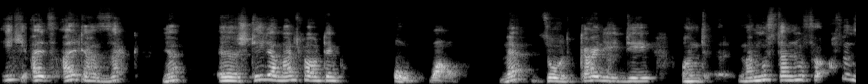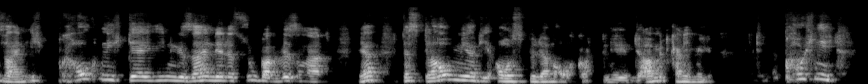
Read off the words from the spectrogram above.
Ich als alter Sack, ja, äh, stehe da manchmal und denke, oh, wow. Ne? So, geile Idee. Und äh, man muss dann nur für offen sein. Ich brauche nicht derjenige sein, der das super Wissen hat. Ja, das glauben ja die Ausbilder. Oh Gott, nee, damit kann ich mich, brauche ich nicht.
